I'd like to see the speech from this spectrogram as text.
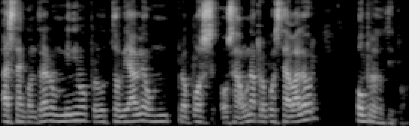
hasta encontrar un mínimo producto viable un o sea, una propuesta de valor o un prototipo.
